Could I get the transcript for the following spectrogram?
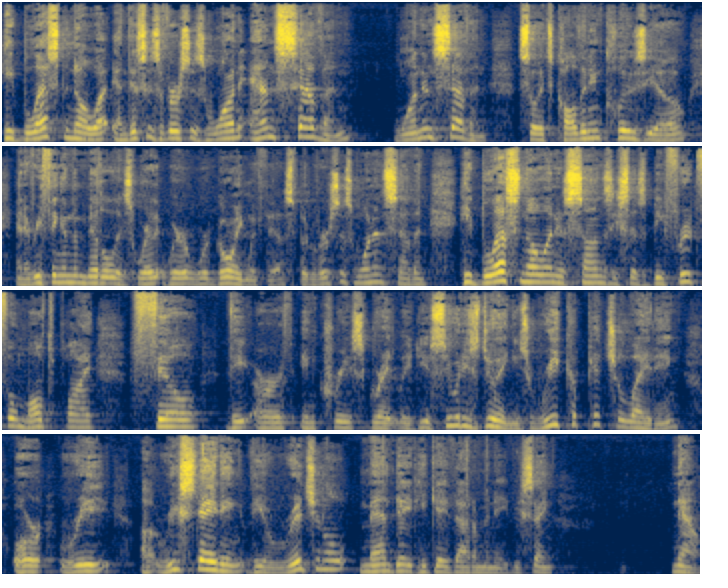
He blessed Noah, and this is verses 1 and 7 1 and 7. So it's called an inclusio, and everything in the middle is where, where we're going with this. But verses 1 and 7, he blessed Noah and his sons. He says, Be fruitful, multiply, fill the earth, increase greatly. Do you see what he's doing? He's recapitulating or re, uh, restating the original mandate he gave Adam and Eve. He's saying, Now,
